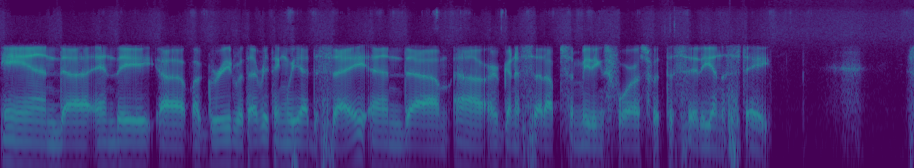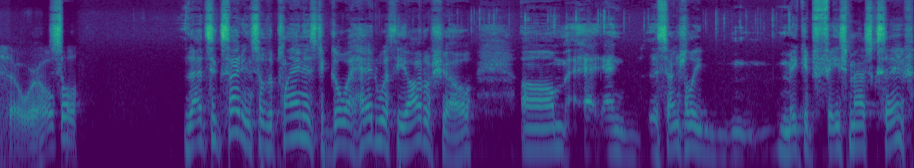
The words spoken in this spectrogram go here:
and uh, and they uh, agreed with everything we had to say, and um, uh, are going to set up some meetings for us with the city and the state. So we're hopeful. That's exciting. So the plan is to go ahead with the auto show, um, and essentially make it face mask safe.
